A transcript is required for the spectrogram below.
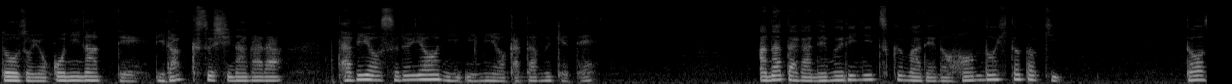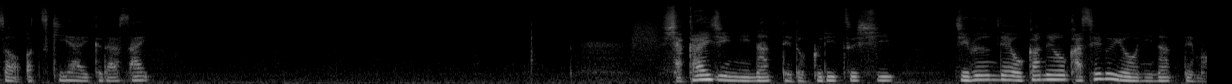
どうぞ横になってリラックスしながら旅をするように耳を傾けて。あなたが眠りにつくまでのほんのひととき。どうぞお付き合いください。社会人になって独立し自分でお金を稼ぐようになっても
